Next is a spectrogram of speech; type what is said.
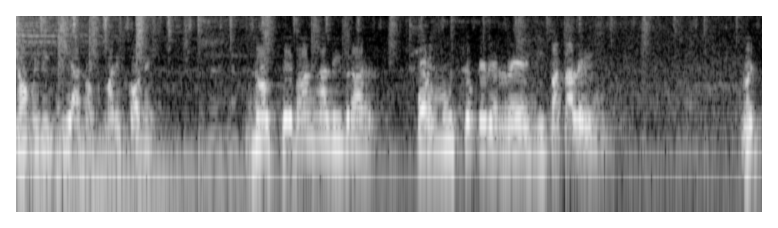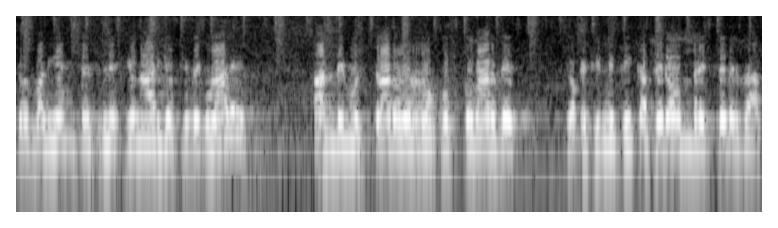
no milicianos, maricones. No se van a librar por mucho que berreen y pataleen. Nuestros valientes legionarios irregulares han demostrado los rojos cobardes lo que significa ser hombres de verdad.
